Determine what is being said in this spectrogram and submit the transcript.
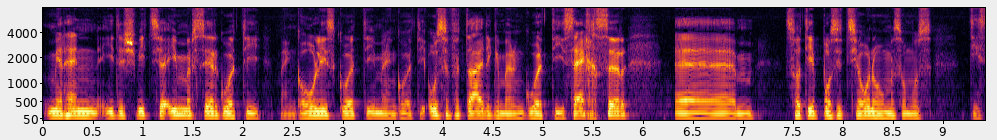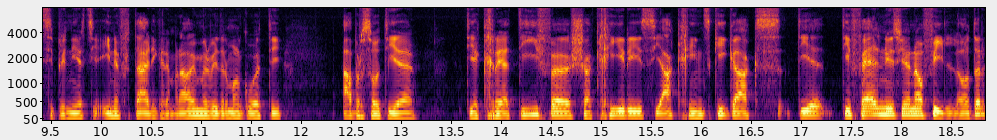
wir haben in der Schweiz ja immer sehr gute, Goalies gute, wir haben gute Außenverteidiger, wir haben gute Sechser, ähm, so die Positionen, wo man so muss diszipliniert sein. Innenverteidiger haben wir auch immer wieder mal gute, aber so die, die kreativen Shakiris, Jakins, Gigax, die, die fehlen uns ja noch viel, oder?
